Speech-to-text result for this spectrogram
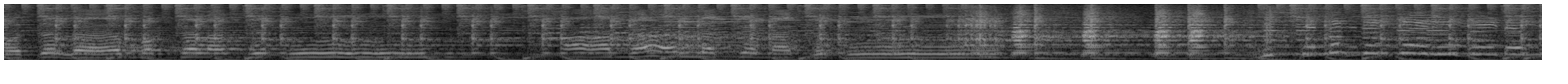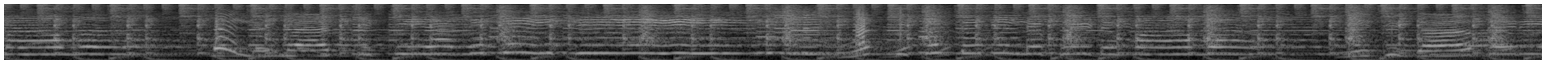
ಮೊದಲ ಮಕ್ಕಳಾಗಬೇಕು ಆಮೇಲೆ ಲಗ್ನಾಗಬೇಕು ಬಿತ್ತನಕ್ಕೆ ಕರುಬೇಡ ಮಾವ ಕಲ್ಲು ನಾಚಿಕೆ ಆಗತೈತಿ ಒಂದು ಕೊಟ್ಟು ನಿಲ್ಲಬೇಡ ಮಾವ ಎದುಗಾಬರಿ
